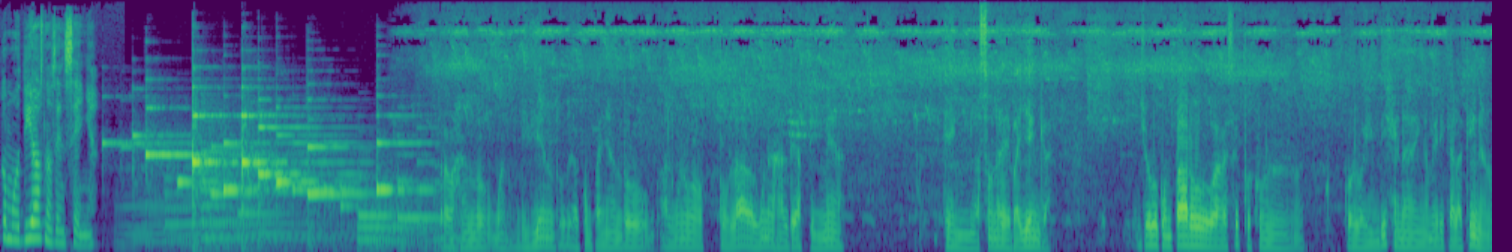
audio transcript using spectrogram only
como Dios nos enseña. Trabajando, bueno, viviendo, acompañando algunos poblados, algunas aldeas pigmeas en la zona de Vallenga, yo lo comparo a veces pues, con, los indígenas en América Latina.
